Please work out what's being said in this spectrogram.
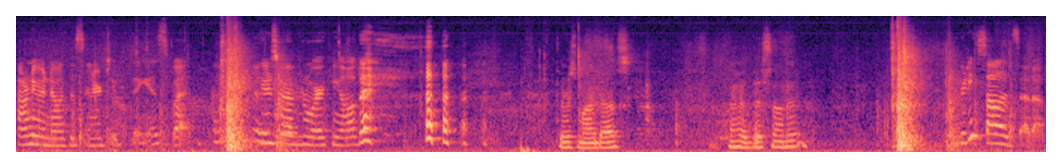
I don't even know what this inner tube thing is, but here's where I've been working all day. There's my desk. I had this on it. Pretty solid setup.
